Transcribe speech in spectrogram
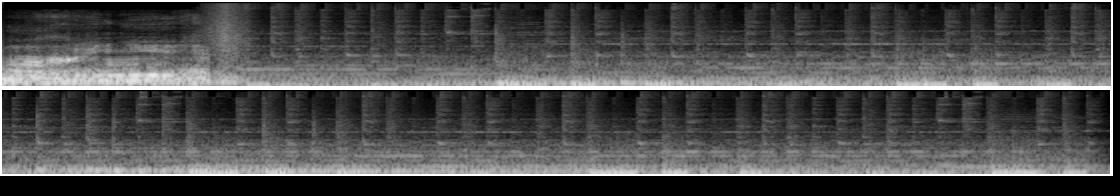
Охренеть.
